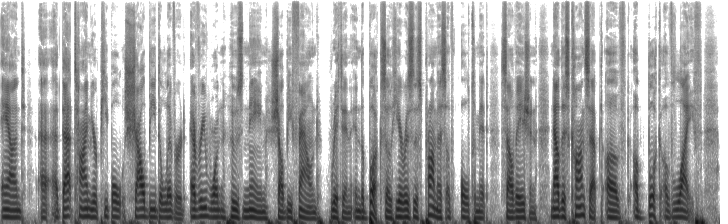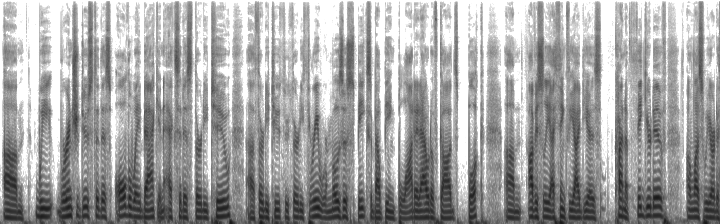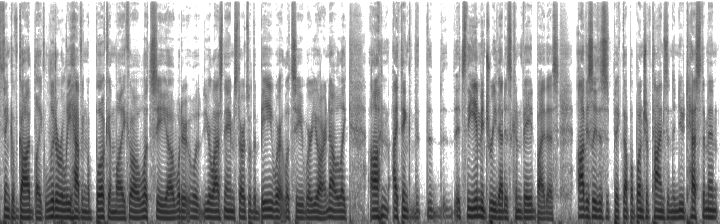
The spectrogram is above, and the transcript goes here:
And at that time your people shall be delivered, everyone whose name shall be found written in the book. So here is this promise of ultimate salvation. Now, this concept of a book of life. Um, we were introduced to this all the way back in Exodus 32, uh, 32 through 33, where Moses speaks about being blotted out of God's book. Um, obviously, I think the idea is kind of figurative unless we are to think of God like literally having a book and like, oh, let's see, uh, what, are, what, your last name starts with a B. Where let's see where you are. No, like, um, I think the, the, it's the imagery that is conveyed by this. Obviously, this is picked up a bunch of times in the New Testament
